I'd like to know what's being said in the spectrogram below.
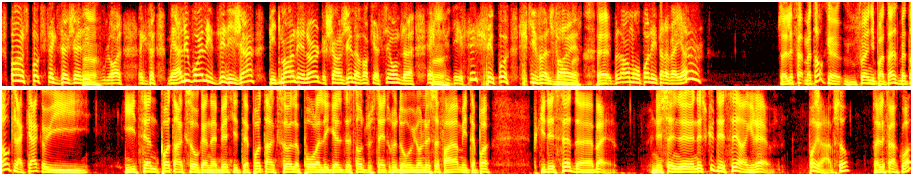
Je pense pas que c'est exagéré Ah. de vouloir. exa- Mais allez voir les dirigeants puis demandez-leur de changer la vocation de la SQDC. C'est pas ce qu'ils veulent Non, faire. euh, Mais blâmons pas les travailleurs. Vous allez faire, mettons que, je vous fais une hypothèse, mettons que la CAQ, ils, ils tiennent pas tant que ça au cannabis, ils étaient pas tant que ça là, pour la légalisation de Justin Trudeau, ils l'ont laissé faire, mais ils étaient pas, puis qu'ils décident, euh, ben, une, une, une SQDC en grève. Pas grave, ça. Vous allez faire quoi?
